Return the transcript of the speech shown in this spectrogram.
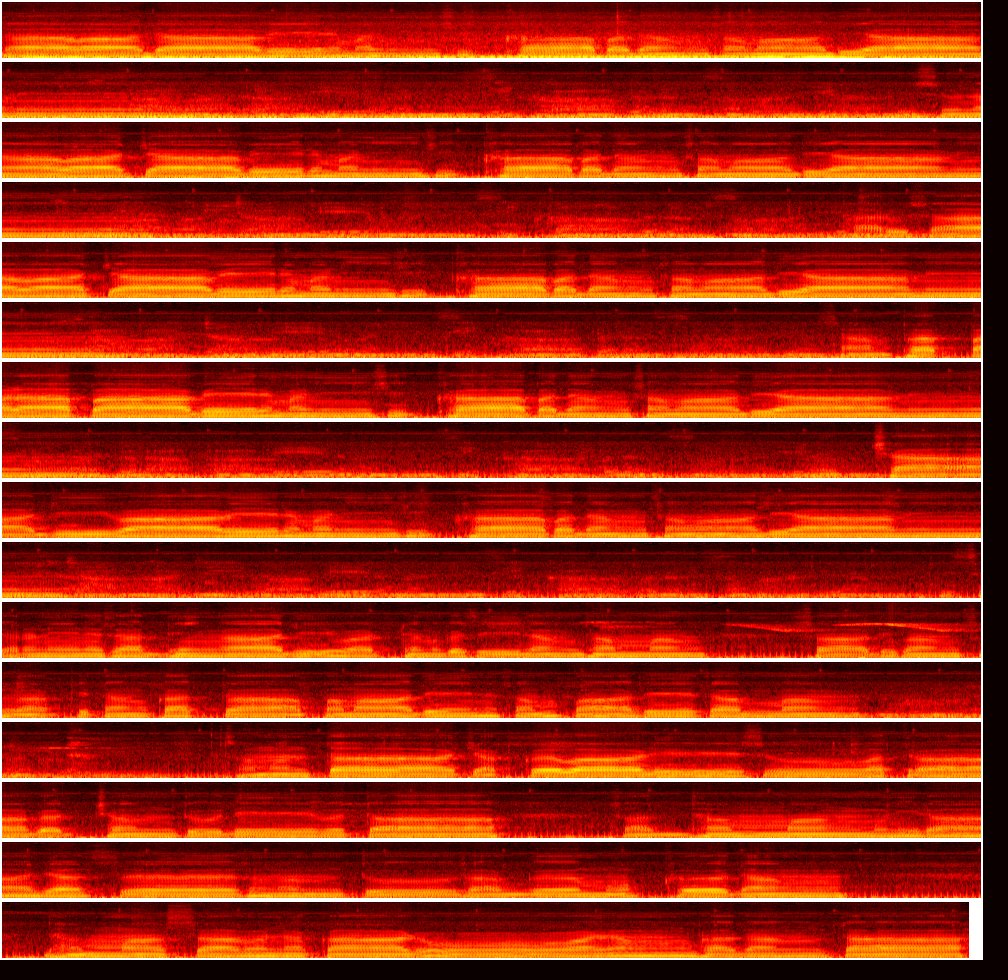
මුසාවාදා වේරමණී සික්ඛාපදං සමාදියාමි විසුනා වාචා වේරමණී සික්ඛාපදං සමාදියාමි පරුසා වාචා වේරමණී සික්ඛාපදං සමාදියාමි සම්පප්පලාපා වේරමණී සික්ඛාපදං සමාදියාමි। මිච්ඡා ආජීවා වේරමණී සික්ඛාපදං සමාදියාමි। තිසරණේන සද්ධින් ආජීවට්ඨමක සීලං ධම්මං සාධුකං සුරක්ෂිතං කତ୍වා අපමාදේන සම්පාදේ තම්මං සමන්ත චක්කවාලේසු අත්‍රා ගච්ඡන්තු දේවතා සද්ධම්මං මුනි රාජස් සුනන්තු සග්ග මොක්ඛදං ධම්ම ශ්‍රවණ කාලෝ අයං භදන්තා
